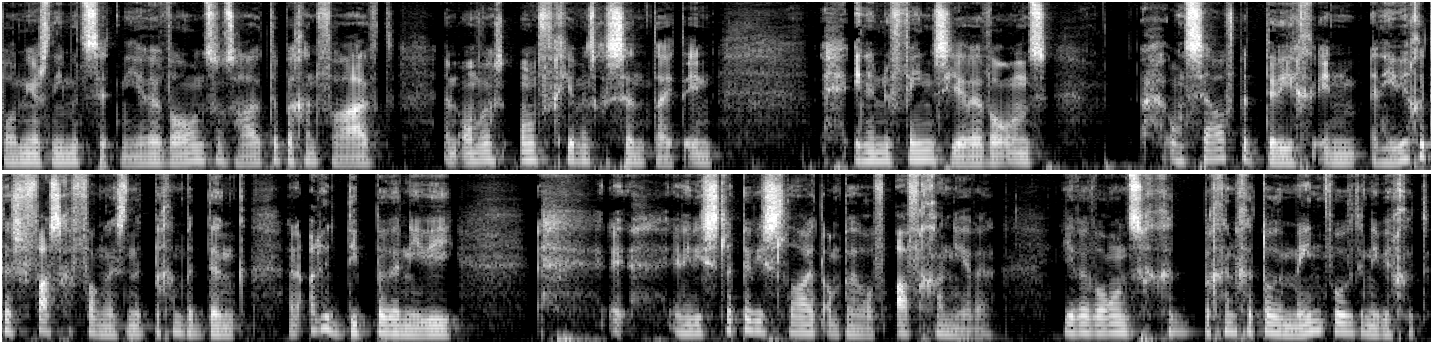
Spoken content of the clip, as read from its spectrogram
waarmee ons nie moet sit nie. Here, waar ons ons houte begin verhard in onvergewensgesindheid en en in offensie, waar ons onsself bedrieg en in hierdie goeters vasgevang is en dit begin bedink en al hoe dieper in hierdie in hierdie slippe wie slide amper of afgaan Here. Here waar ons ge, begin getorment word in hierdie goed.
